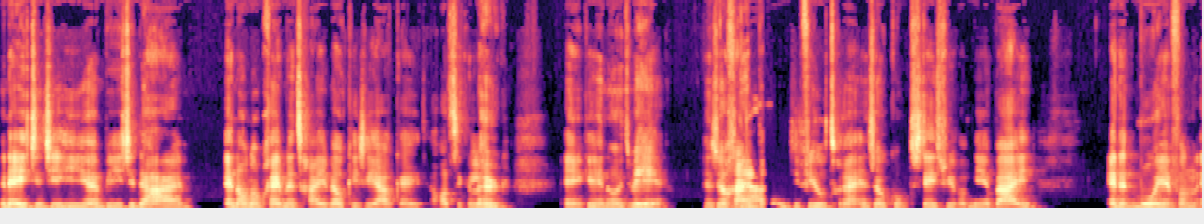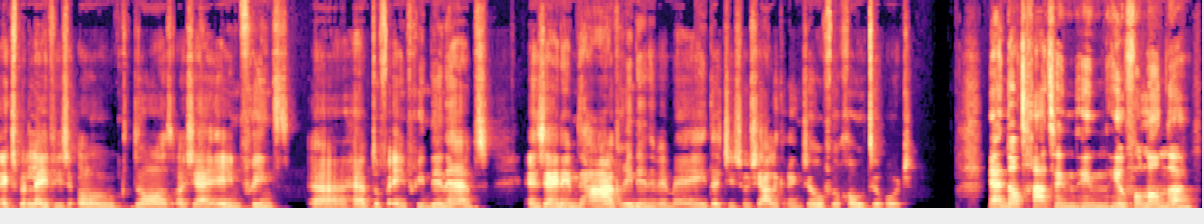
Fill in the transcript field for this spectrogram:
een etentje hier, een biertje daar. En dan op een gegeven moment ga je wel kiezen, ja oké, hartstikke leuk. En een keer nooit weer. En zo ga je ja. een beetje filteren en zo komt er steeds weer wat meer bij. En het mooie van expert leven is ook dat als jij één vriend uh, hebt of één vriendin hebt en zij neemt haar vriendinnen weer mee, dat je sociale kring zoveel groter wordt. Ja, en dat gaat in, in heel veel landen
